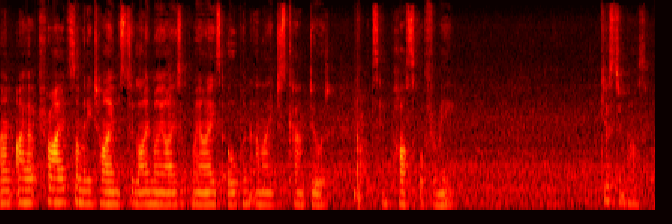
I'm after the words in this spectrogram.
and I have tried so many times to line my eyes with my eyes open and I just can't do it. It's impossible for me. Just impossible.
